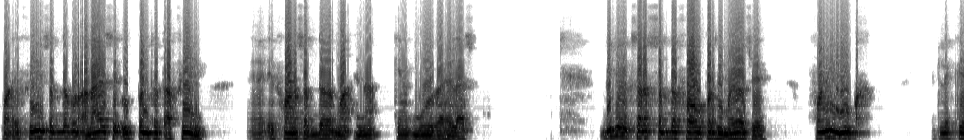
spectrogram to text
પણ એ ફીણ શબ્દ પણ અનાયાસે ઉત્પન્ન થતા ફીણ એ ફણ શબ્દમાં એના ક્યાંક મૂળ રહેલા છે. બીજો એક સરસ શબ્દ ફ ઉપરથી મળ્યો છે, ફણી મુખ, એટલે કે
